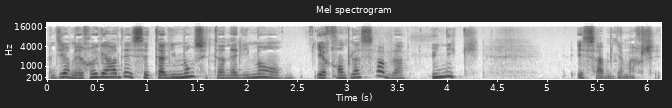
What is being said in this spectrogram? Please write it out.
à dire mais regardez cet aliment c'est un aliment irremplaçable, unique et ça a bien marché.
